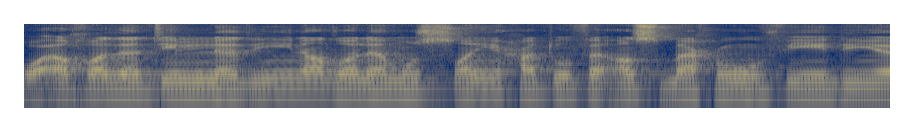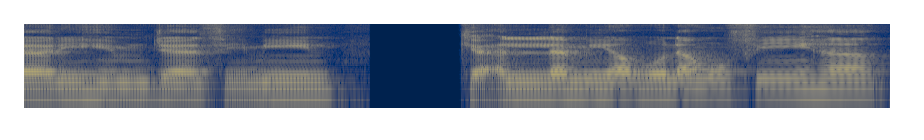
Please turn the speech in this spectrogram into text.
وأخذت الذين ظلموا الصيحة فأصبحوا في ديارهم جاثمين كأن لم يغنوا فيها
